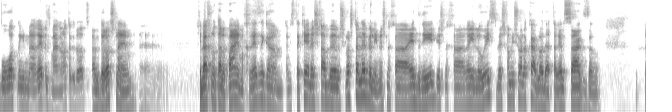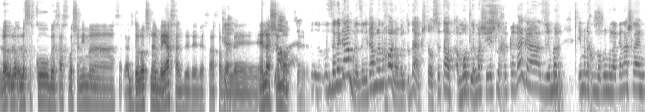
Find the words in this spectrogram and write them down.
ברורות נגיד מהרייבנס, מההגנות הגדולות, הגדולות שלהם, אה, תחילת שנות האלפיים, אחרי זה גם, אתה מסתכל, יש לך בשלושת ה level ים, יש לך אד ריד, יש לך ריי לואיס, ויש לך מישהו על הקו, לא יודע, טרל סאגס, לא, לא, לא שיחקו בהכרח בשנים הגדולות שלהם ביחד בהכרח, כן. אבל אה, אין לה שמות. לא, זה לגמרי, זה לגמרי נכון, אבל אתה יודע, כשאתה עושה את ההתאמות למה שיש לך כרגע, אז אני אומר, אם אנחנו מדברים על ההגנה שלהם,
